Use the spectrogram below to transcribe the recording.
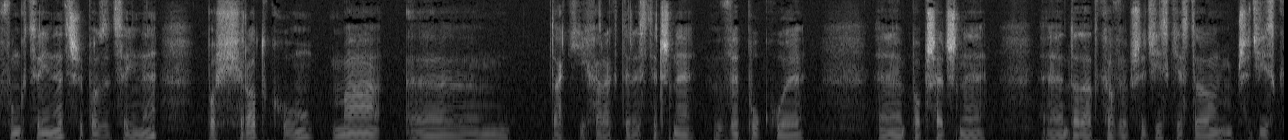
funkcyjny, trzypozycyjny. Po środku ma taki charakterystyczny, wypukły, poprzeczny dodatkowy przycisk. Jest to przycisk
